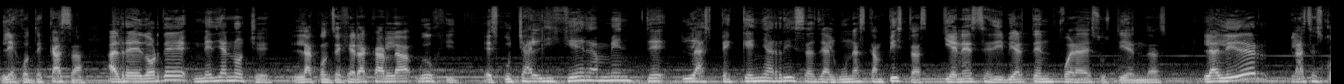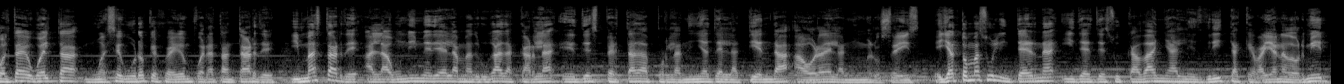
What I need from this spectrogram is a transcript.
lejos de casa. Alrededor de medianoche, la consejera Carla Wilhit escucha ligeramente las pequeñas risas de algunas campistas, quienes se divierten fuera de sus tiendas. La líder las escolta de vuelta, no es seguro que jueguen fuera tan tarde. Y más tarde, a la una y media de la madrugada, Carla es despertada por las niñas de la tienda, ahora de la número 6. Ella toma su linterna y desde su cabaña les grita que vayan a dormir.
